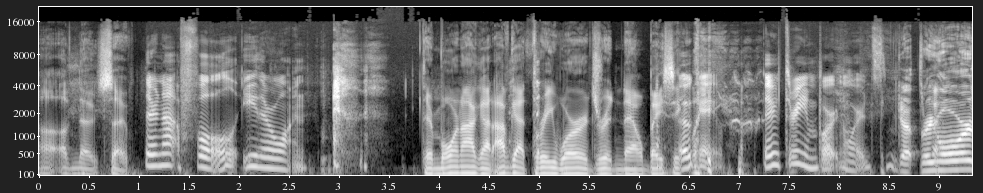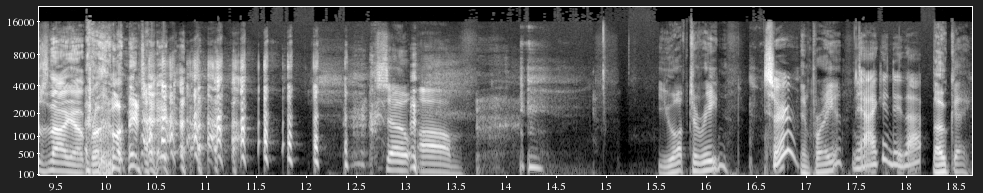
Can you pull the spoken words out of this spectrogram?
uh, of notes, so They're not full, either one. they're more than I got. I've got three words written down, basically. Okay. They're three important words. Got three more words than I got, brother. Let me tell you. So, um, you up to reading Sure. and praying? Yeah, I can do that. Okay.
